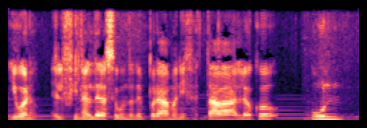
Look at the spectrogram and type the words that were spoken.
Y bueno, el final de la segunda temporada manifestaba, loco, un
